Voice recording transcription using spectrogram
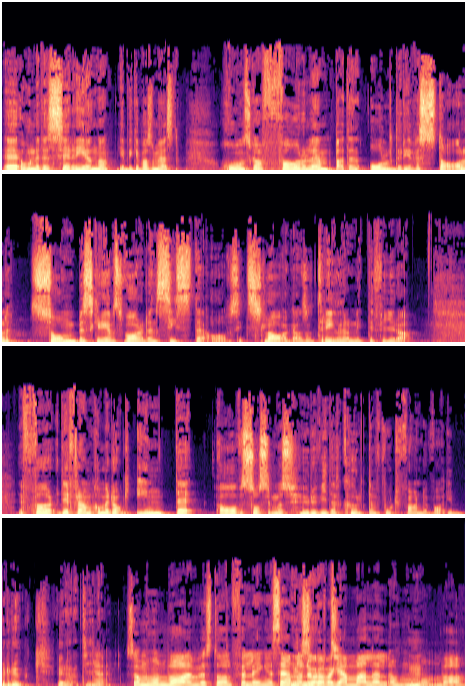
Eh, hon heter Serena i vilket fall som helst. Hon ska ha förolämpat en åldrig vestal som beskrevs vara den sista av sitt slag, alltså 394. Det, för, det framkommer dock inte av Sosimus huruvida kulten fortfarande var i bruk vid den här tiden. Ja. Så om hon var en vestal för länge sedan och nu Exakt. Mm. bara var gammal eller om hon var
